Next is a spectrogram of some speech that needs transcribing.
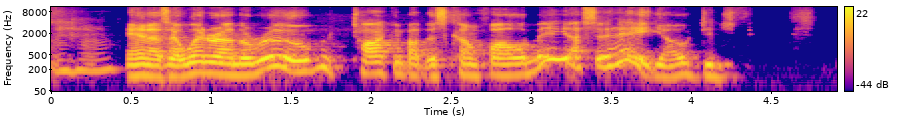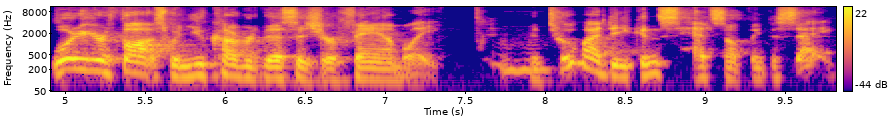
Mm-hmm. And as I went around the room talking about this come follow me, I said, Hey, you know, did you, what are your thoughts when you covered this as your family? Mm-hmm. And two of my deacons had something to say.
